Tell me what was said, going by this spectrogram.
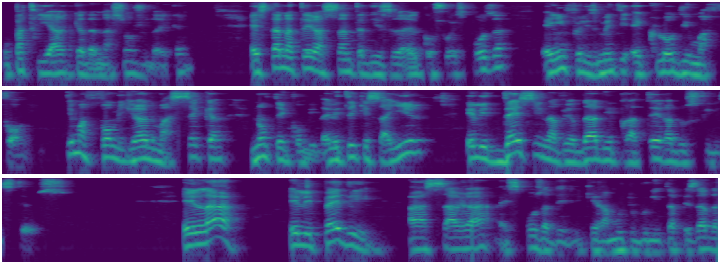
o patriarca da nação judaica, está na terra santa de Israel com sua esposa e infelizmente eclode uma fome. Tem uma fome grande, uma seca, não tem comida. Ele tem que sair, ele desce, na verdade, para a terra dos filisteus. E lá, ele pede a Sara, a esposa dele, que era muito bonita, apesar da,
